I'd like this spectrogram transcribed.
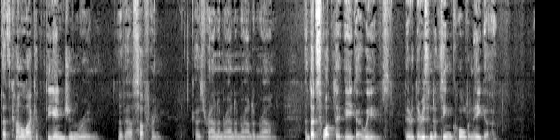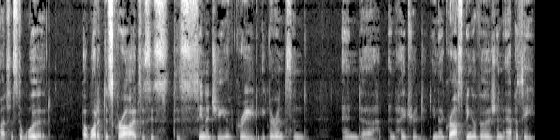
That's kind of like the engine room of our suffering. It goes round and round and round and round. And that's what the ego is. There, there isn't a thing called an ego, right? It's just a word. But what it describes is this, this synergy of greed, ignorance, and, and, uh, and hatred, you know, grasping aversion, apathy,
